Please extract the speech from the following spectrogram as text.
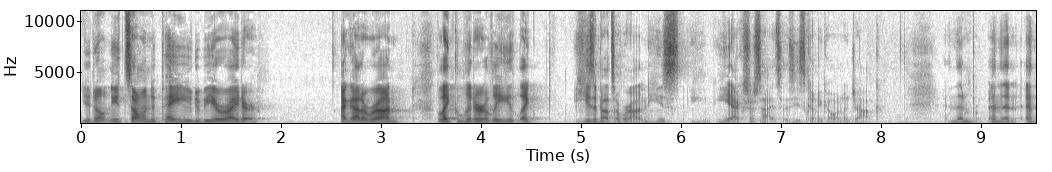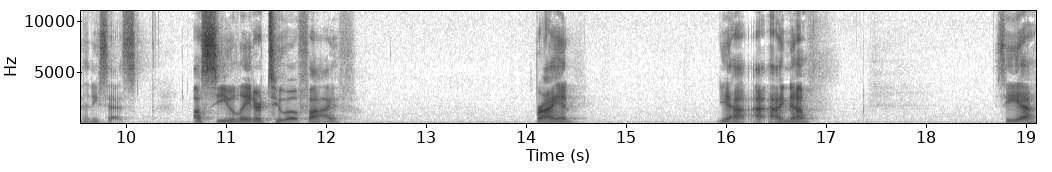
you don't need someone to pay you to be a writer. I got to run. Like literally, like he's about to run. He's he exercises. He's to go on a jog. And then and then and then he says, "I'll see you later 205." Brian, yeah, I, I know. See ya.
